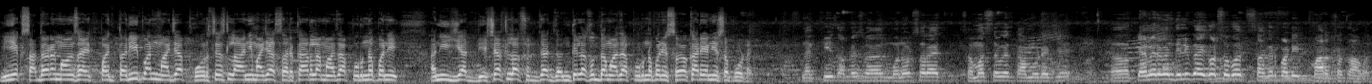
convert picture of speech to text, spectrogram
मी एक साधारण माणूस आहे पण तरी पण माझ्या फोर्सेसला आणि माझ्या सरकारला माझा पूर्णपणे आणि या देशातला सुद्धा जनतेला सुद्धा माझा पूर्णपणे सहकार्य आणि सपोर्ट आहे. नक्कीच आपल्या मनोहर सर आहेत समाजसेवक आहेत कामोड्याचे. कॅमेरामॅन दिलीप गायकवाड सोबत सागर पाटील महाराष्ट्राचा आवाज.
